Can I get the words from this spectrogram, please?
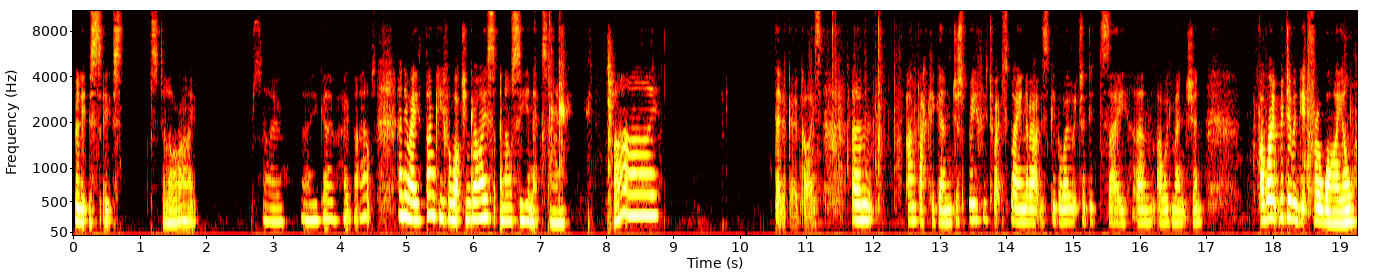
but it's it's still all right. So there you go. Hope that helps. Anyway, thank you for watching, guys, and I'll see you next time. Bye. There we go, guys. Um, I'm back again, just briefly to explain about this giveaway, which I did say um, I would mention. I won't be doing it for a while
